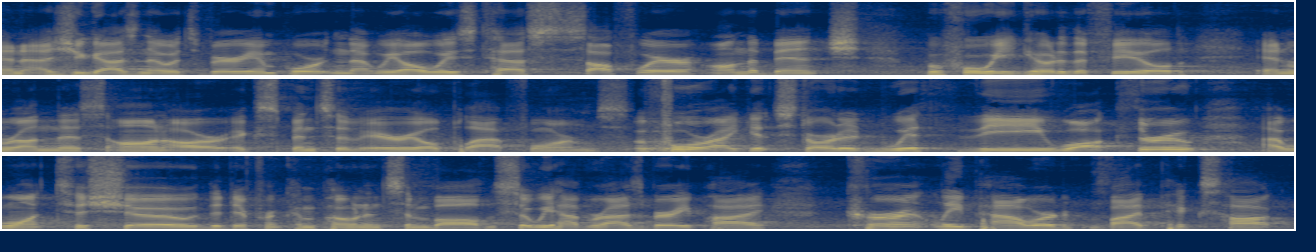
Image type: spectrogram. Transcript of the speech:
And as you guys know, it's very important that we always test software on the bench before we go to the field and run this on our expensive aerial platforms. Before I get started with the walkthrough, I want to show the different components involved. So we have Raspberry Pi currently powered by Pixhawk.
